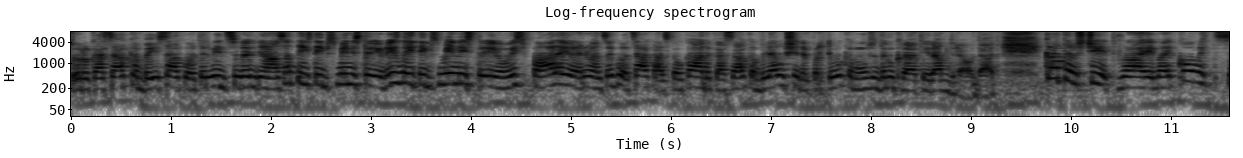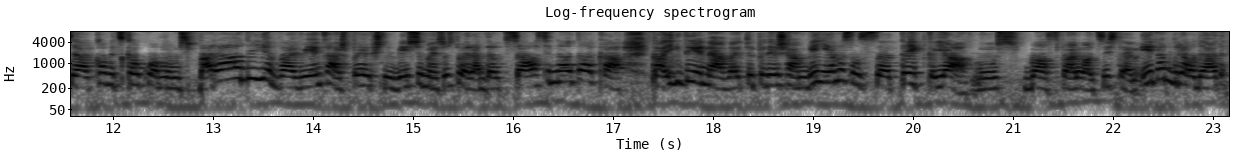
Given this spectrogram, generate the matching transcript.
Tur, kā saka, bija sākot ar vidus un reģionālās attīstības ministriju un izglītības ministriju un visu pārējo. Un, man sakot, sākās kaut kāda, kā saka, bļaušana par to, ka mūsu demokrātija ir apdraudēta. Kā tev šķiet, vai, vai COVID, COVID kaut ko mums parādīja, vai vienkārši pēkšņi visu mēs uztvērām daudz sāsinātāk, kā, kā ikdienā, vai tur patiešām bija iemesls teikt, ka jā, mūsu valsts pārvaldes sistēma ir apdraudēta,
